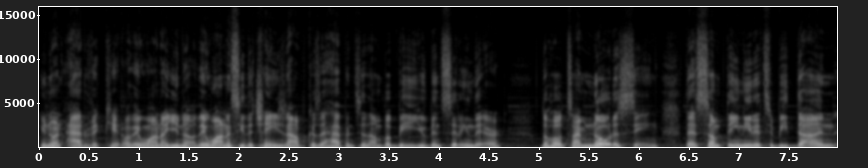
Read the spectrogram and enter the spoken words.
you know an advocate, or they want to, you know, they want to see the change now because it happened to them. But B, you've been sitting there the whole time noticing that something needed to be done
